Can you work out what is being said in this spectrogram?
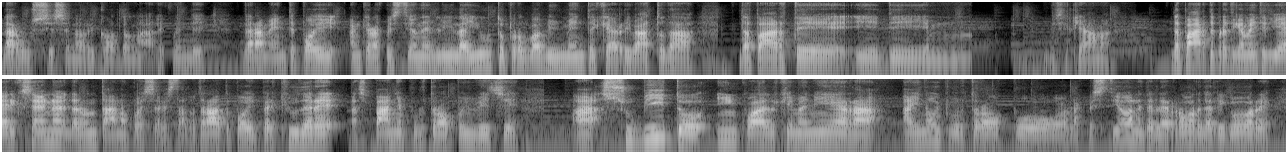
la Russia, se non ricordo male. Quindi veramente poi anche la questione lì, l'aiuto probabilmente che è arrivato da, da parte di... Mm, come si chiama? Da parte praticamente di Eriksen, da lontano può essere stato. Tra l'altro poi per chiudere, la Spagna purtroppo invece ha subito in qualche maniera, ai noi purtroppo, la questione dell'errore, del rigore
